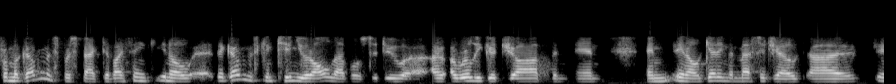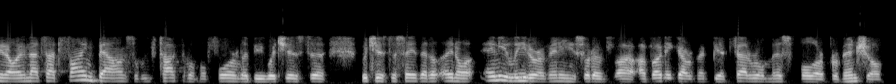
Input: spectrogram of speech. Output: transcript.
from a government's perspective, I think you know the governments continue at all levels to do a, a really good job and and and you know getting the message out. Uh, you know, and that's that fine balance that we've talked about before, Libby, which is to which is to say that you know any leader of any sort of uh, of any government, be it federal, municipal, or provincial,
